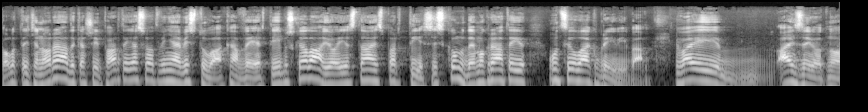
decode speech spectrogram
Politiķi norāda, ka šī partija esot viņai vistuvākā vērtību skalā, jo iestājas par tiesiskumu, demokrātiju un cilvēku brīvībām. Vai aizejot no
